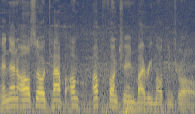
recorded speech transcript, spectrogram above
And then also top up, up function by remote control.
